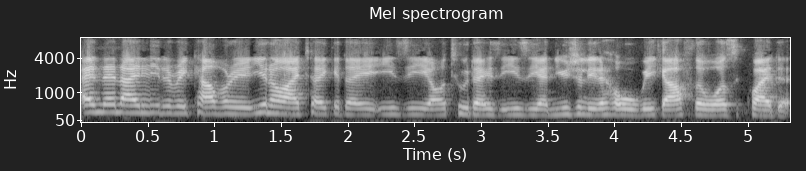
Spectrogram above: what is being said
and then I need a recovery. You know, I take a day easy or two days easy, and usually the whole week after was quite a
